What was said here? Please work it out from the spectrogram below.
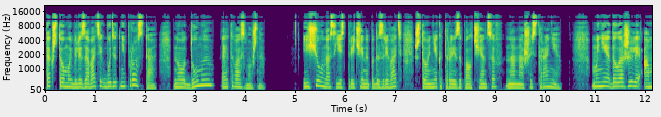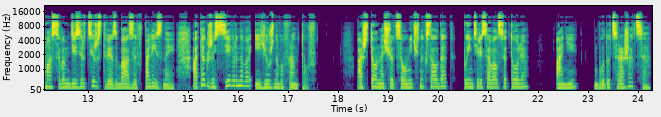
так что мобилизовать их будет непросто, но, думаю, это возможно». Еще у нас есть причины подозревать, что некоторые из ополченцев на нашей стороне. Мне доложили о массовом дезертирстве с базы в Полизной, а также с Северного и Южного фронтов. «А что насчет солнечных солдат?» — поинтересовался Толя. «Они будут сражаться.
